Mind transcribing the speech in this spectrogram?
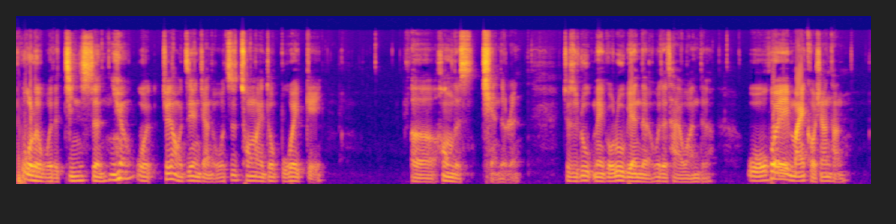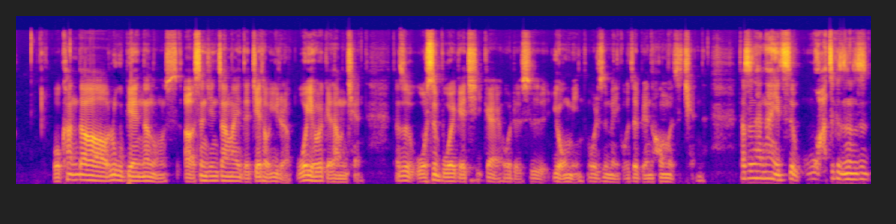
破了我的金身。因为我就像我之前讲的，我是从来都不会给呃 homeless 钱的人，就是路美国路边的或者台湾的，我会买口香糖。我看到路边那种呃身心障碍的街头艺人，我也会给他们钱。但是我是不会给乞丐或者是游民或者是美国这边的 homeless 钱的。但是他那一次，哇，这个真的是。”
